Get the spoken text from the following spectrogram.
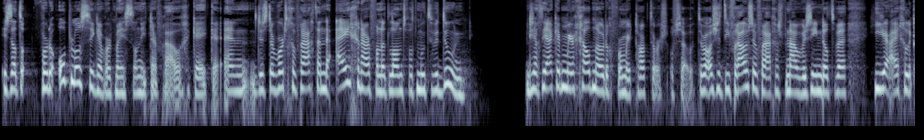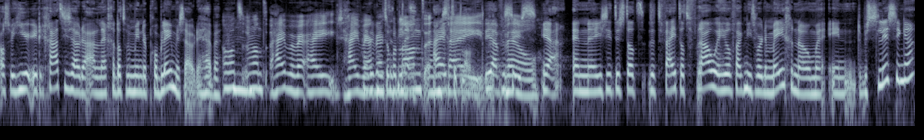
is dat voor de oplossingen wordt meestal niet naar vrouwen gekeken. En dus er wordt gevraagd aan de eigenaar van het land: wat moeten we doen? Die zegt, ja, ik heb meer geld nodig voor meer tractors of zo. Terwijl als je die vrouw zou vragen, is van, nou, we zien dat we hier eigenlijk, als we hier irrigatie zouden aanleggen, dat we minder problemen zouden hebben. Oh, want, want hij, bewer, hij, hij, werkt niet op het land en hij zij land. Ja, precies. Wel. Ja, en uh, je ziet dus dat het feit dat vrouwen heel vaak niet worden meegenomen in de beslissingen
